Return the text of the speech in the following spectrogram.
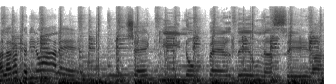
alla Rocca di Noale. C'è chi non perde una sera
